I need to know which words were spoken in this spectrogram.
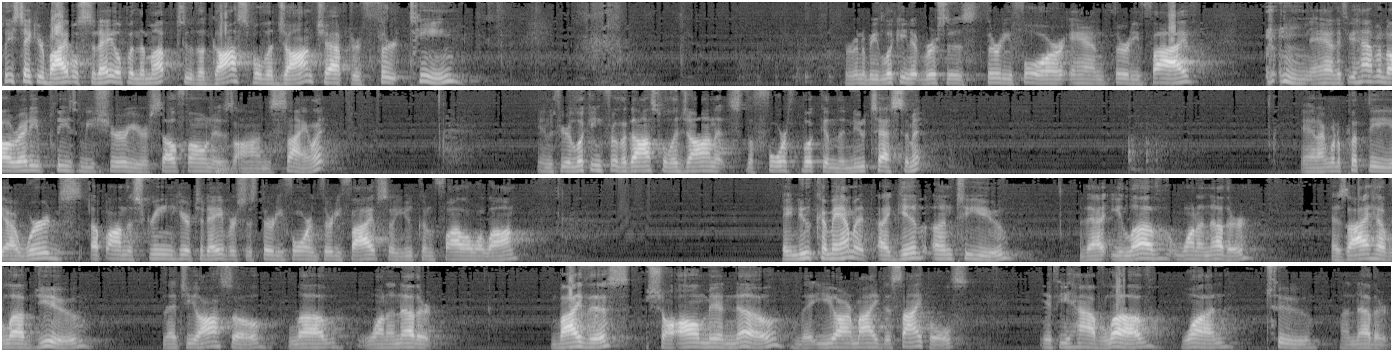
Please take your Bibles today, open them up to the Gospel of John, chapter 13. We're going to be looking at verses 34 and 35. and if you haven't already, please be sure your cell phone is on silent. And if you're looking for the Gospel of John, it's the fourth book in the New Testament. And I'm going to put the uh, words up on the screen here today, verses 34 and 35, so you can follow along. A new commandment I give unto you, that ye love one another, as I have loved you, that ye also love one another. By this shall all men know that ye are my disciples, if ye have love one to another.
